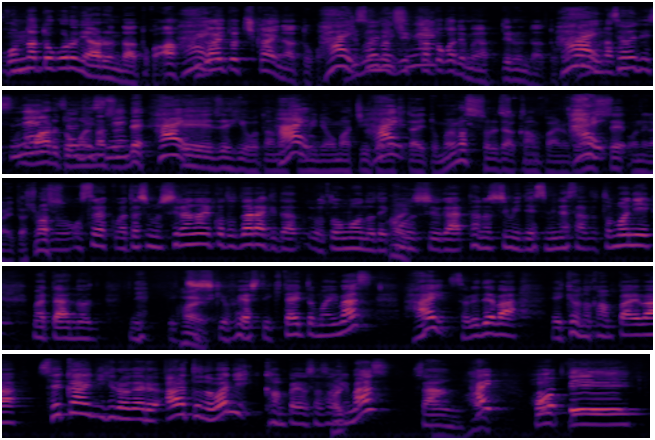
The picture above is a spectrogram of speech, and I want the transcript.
あこんなところにあるんだとかあ、はい。意外と近いなとか、はい。自分の実家とかでもやってるんだとか、はい。いろんなそうですね。こともあると思いますのでね。はい。えーぜひお楽しみにお待ちいただきたいと思います、それでは乾杯のご発声お願いいたします、おそらく私も知らないことだらけだろうと思うので、はい。今週が楽しみです。皆さんと共にまたあのねはい。知識を増やしていきたいと思います。はい、それではえ今日の乾杯は世界に広がるアートの輪に乾杯を捧げます、三はい、ホッピー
